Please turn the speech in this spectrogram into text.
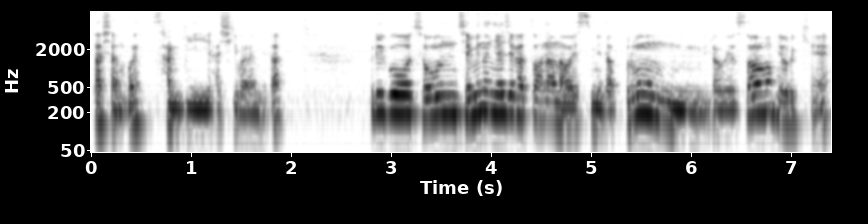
다시 한번 상기하시기 바랍니다. 그리고 좋은 재밌는 예제가 또 하나 나와 있습니다. Broom이라고 해서 이렇게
